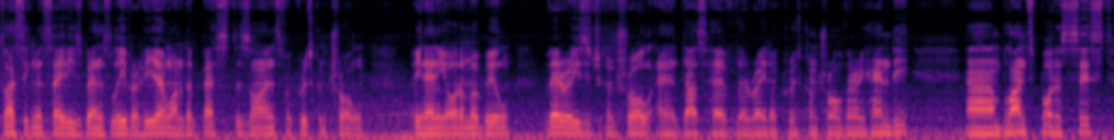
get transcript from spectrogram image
classic Mercedes-Benz lever here one of the best designs for cruise control in any automobile. Very easy to control and it does have the radar cruise control very handy. Um, blind spot assist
